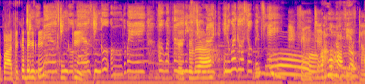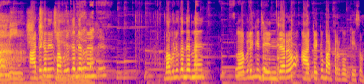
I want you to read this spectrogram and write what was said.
അപ്പൊ ആറ്റക്ക് എന്ത് കിട്ടി? കുക്കി. കഴിച്ചോളുക. ആറ്റക്ക് ബബുലൊക്കെ തരുന്നേ? എന്തായിരുന്നേ ബബുലുക്ക് എന്തായിരുന്നേ ബബുലുക്ക് ജിഞ്ചറും ആറ്റക്ക് ബട്ടർ കുക്കീസും.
